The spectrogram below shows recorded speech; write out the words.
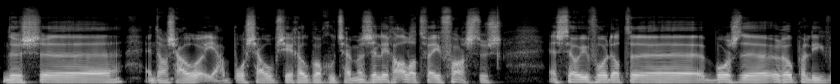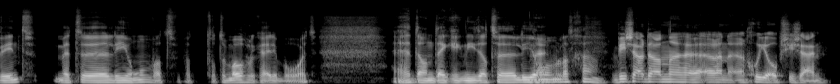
Dus, eh, en dan zou, ja, Bos zou op zich ook wel goed zijn. Maar ze liggen alle twee vast. Dus, en stel je voor dat eh Bos de Europa League wint met eh, Lyon. Wat, wat tot de mogelijkheden behoort. Eh, dan denk ik niet dat eh, Lyon Nee. hem laat gaan. Wie zou dan een, een goede optie zijn?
